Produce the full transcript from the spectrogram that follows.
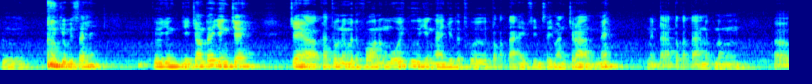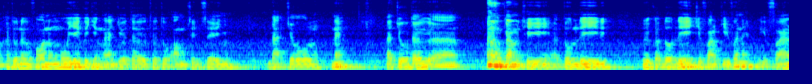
គឺ គឺពិសេសគឺយើងនិយាយចំទៅយើងចេះចេះ cartoon metaphor នឹងមួយគឺយើងអាចយកទៅធ្វើតុក្កតាអីផ្សេងផ្សេងបានច្រើនណាមិនតែតុក្កតានៅក្នុង cartoon metaphor នឹងមួយឯងគឺយើងអាចយកទៅធ្វើតួអង្គផ្សេងផ្សេងដាក់ចូលណាដាក់ចូលទៅកម្មវិធី Tonly ឬក៏ Dotly ជា file GIF ណា GIF file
